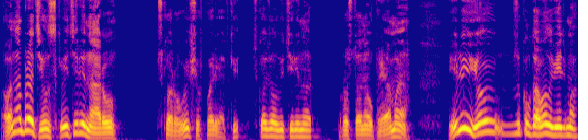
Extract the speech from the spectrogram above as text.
он обратился к ветеринару. — С коровой все в порядке, — сказал ветеринар. — Просто она упрямая. Или ее заколдовала ведьма.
